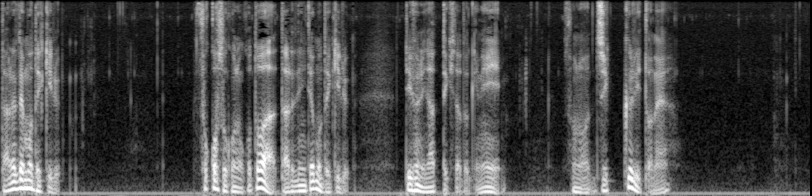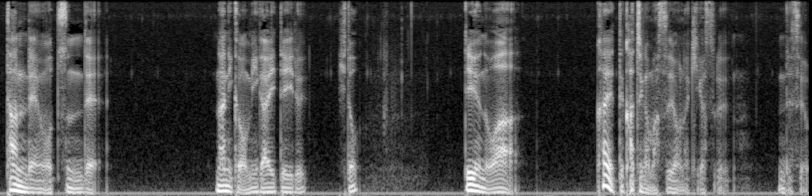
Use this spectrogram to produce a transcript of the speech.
誰でもできる。そこそこのことは誰にでもできるっていう風になってきた時に、そのじっくりとね、鍛錬を積んで何かを磨いている人っていうのは、かえって価値が増すような気がするんですよ。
